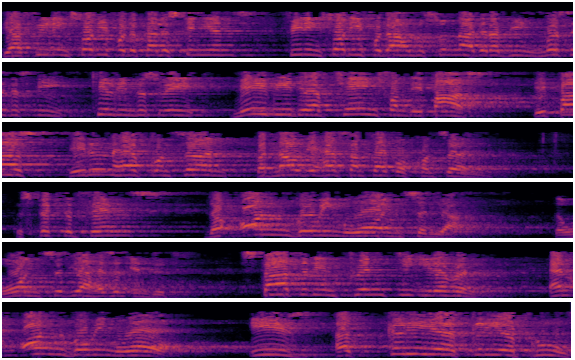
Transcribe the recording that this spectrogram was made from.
They are feeling sorry for the Palestinians, feeling sorry for the Ahlul Sunnah that are being mercilessly killed in this way. Maybe they have changed from their past. They passed, they didn't have concern, but now they have some type of concern. Respected friends, the ongoing war in Syria, the war in Syria hasn't ended. Started in 2011, an ongoing war is a clear, clear proof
